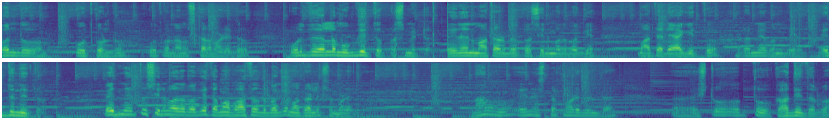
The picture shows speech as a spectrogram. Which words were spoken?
ಬಂದು ಕೂತ್ಕೊಂಡ್ರು ಕೂತ್ಕೊಂಡು ನಮಸ್ಕಾರ ಮಾಡಿದರು. ಉಳಿದೆಲ್ಲ ಮುಗ್ದಿತ್ತು ಪ್ರೆಸ್ ಮೀಟ್ ಏನೇನು ಮಾತಾಡಬೇಕು ಸಿನಿಮಾದ ಬಗ್ಗೆ? ಮಾತಾಡಿ ಆಗಿತ್ತು. ರಮ್ಯ ಬಂದು ಎದ್ದು ನಿಂತರು. ಎದ್ದು ನಿಂತು ಸಿನಿಮಾದ ಬಗ್ಗೆ, ತಮ್ಮ ಪಾತ್ರದ ಬಗ್ಗೆ ಮಾತಾಡಲಿಕ್ಕೆ ಶುರು ಮಾಡಿದರು. ನಾನು ಏನು ಎಕ್ಸ್ಪೆಕ್ಟ್ ಮಾಡಿದೆ ಅಂದರೆ ಇಷ್ಟು ಹೊತ್ತು ಕಾದಿದ್ದಲ್ವ?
